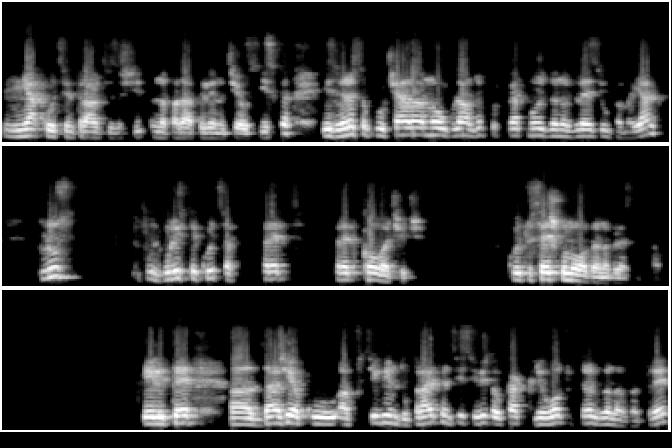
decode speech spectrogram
някой от централните защит... нападатели на Челси иска, изведнъж се получава една много голяма дупка, която може да навлезе Обамеянг, плюс футболистите, които са пред, пред Ковачич, които също могат да навлезат. Или те, а, даже ако, ако стигнем до Брайтън, ти си виждал как крилото тръгва навътре,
